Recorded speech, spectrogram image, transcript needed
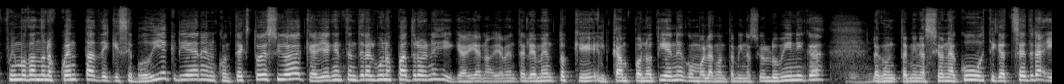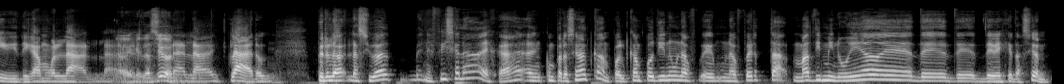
fuimos dándonos cuenta de que se podía criar en el contexto de ciudad, que había que entender algunos patrones y que habían obviamente elementos que el campo no tiene, como la contaminación lumínica, uh -huh. la contaminación acústica, etcétera, y digamos la, la, la vegetación. La, la, claro. Uh -huh. Pero la, ciudad beneficia a la abeja ¿eh? en comparación al campo. El campo tiene una, una oferta más disminuida de, de, de, de vegetación.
